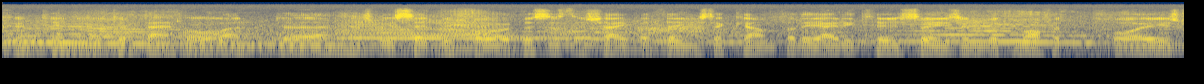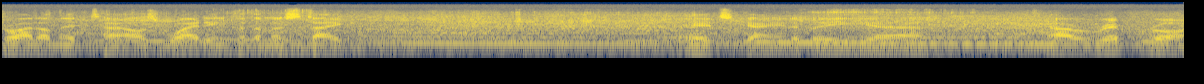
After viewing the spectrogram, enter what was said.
continue to battle, and uh, as we said before, this is the shape of things to come for the 82 season with Moffat poised right on their tails, waiting for the mistake. It's going to be uh, a rip-roarer.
